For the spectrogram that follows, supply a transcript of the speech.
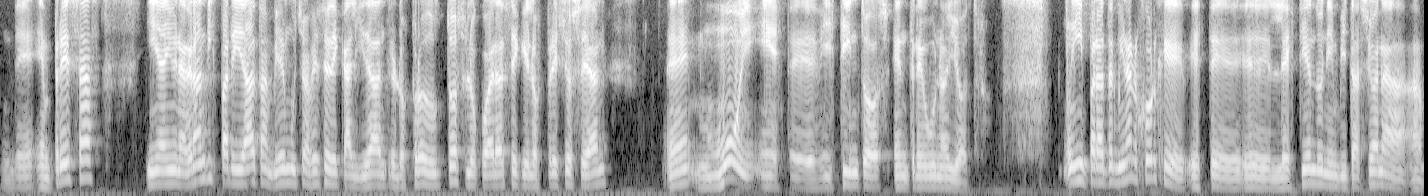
de empresas y hay una gran disparidad también muchas veces de calidad entre los productos, lo cual hace que los precios sean eh, muy este, distintos entre uno y otro. Y para terminar, Jorge, este, eh, le extiendo una invitación a,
